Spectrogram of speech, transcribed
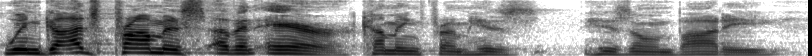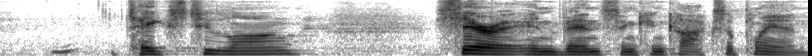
when God's promise of an heir coming from his, his own body takes too long, Sarah invents and concocts a plan.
